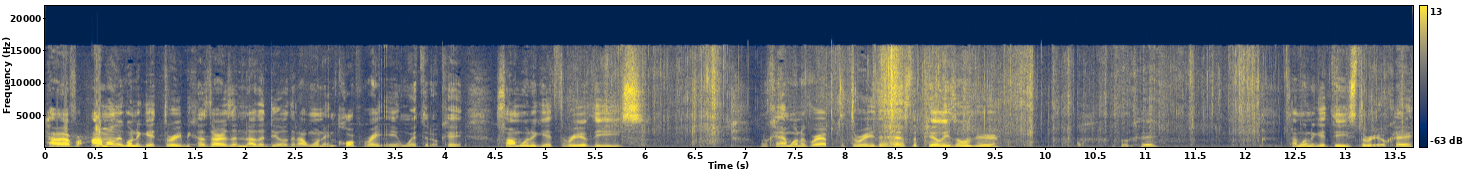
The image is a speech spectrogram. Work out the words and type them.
However, I'm only gonna get three because there's another deal that I wanna incorporate in with it, okay? So I'm gonna get three of these. Okay, I'm gonna grab the three that has the pillies on here, okay? So I'm gonna get these three, okay?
